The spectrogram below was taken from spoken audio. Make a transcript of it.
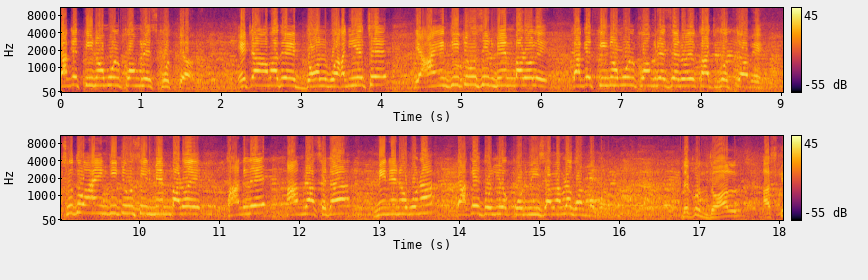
তাকে তৃণমূল কংগ্রেস করতে হবে। এটা আমাদের দল বানিয়েছে যে আইএনটিটিউসির মেম্বার হলে তাকে তৃণমূল কংগ্রেসের হয়ে কাজ করতে হবে। শুধু আইএনটিটিউসির মেম্বার হয়ে থাকলে আমরা সেটা মেনে নেব না, তাকে দলীয় কর্মী হিসাবে আমরা গণ্য করব। দেখুন, দল আজকে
